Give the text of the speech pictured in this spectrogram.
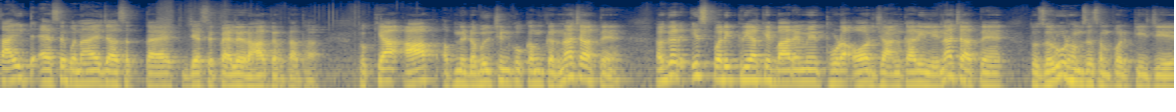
टाइट ऐसे बनाया जा सकता है, जैसे पहले रहा करता था। तो क्या आप अपने डबल चिन को कम करना चाहते हैं? अगर इस प्रक्रिया के बारे में थोड़ा और जानकारी लेना चाहते हैं तो ज़रूर हमसे संपर्क कीजिए।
